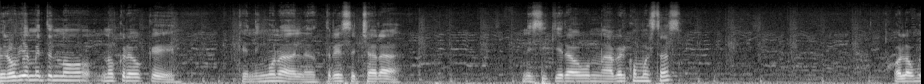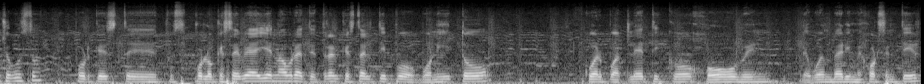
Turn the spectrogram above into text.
Pero obviamente no, no creo que, que ninguna de las tres echara ni siquiera un... A ver, ¿cómo estás? Hola, mucho gusto. Porque este, pues por lo que se ve ahí en obra teatral que está el tipo bonito, cuerpo atlético, joven, de buen ver y mejor sentir,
